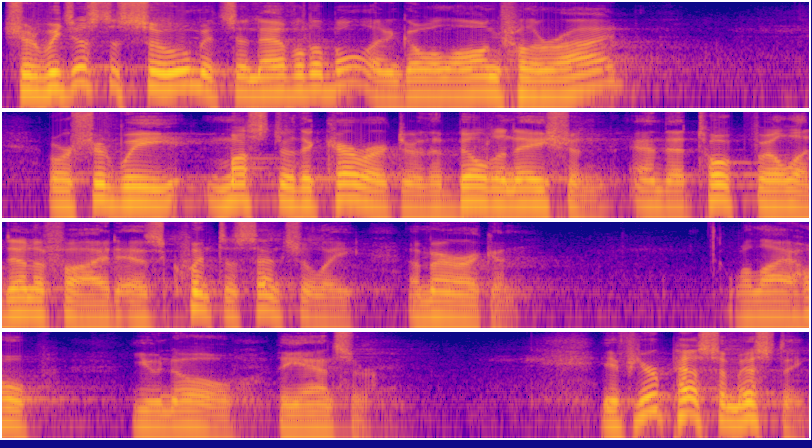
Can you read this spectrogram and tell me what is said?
Should we just assume it's inevitable and go along for the ride? Or should we muster the character that built a nation and that Tocqueville identified as quintessentially American? Well, I hope you know the answer. If you're pessimistic,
